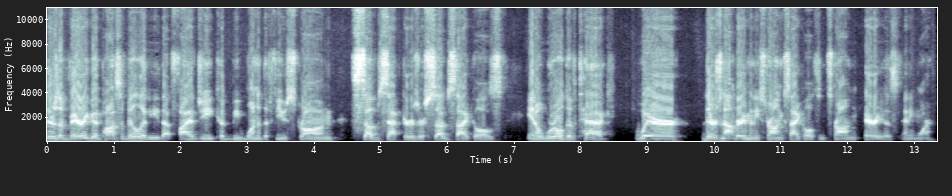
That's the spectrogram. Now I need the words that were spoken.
there's a very good possibility that 5G could be one of the few strong subsectors or subcycles in a world of tech where there's not very many strong cycles and strong areas anymore.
